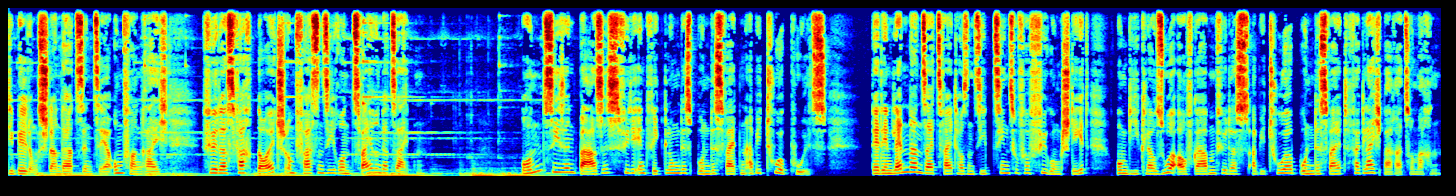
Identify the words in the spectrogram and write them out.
Die Bildungsstandards sind sehr umfangreich. Für das Fach Deutsch umfassen sie rund 200 Seiten. Und sie sind Basis für die Entwicklung des bundesweiten Abiturpools, der den Ländern seit 2017 zur Verfügung steht, um die Klausuraufgaben für das Abitur bundesweit vergleichbarer zu machen.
